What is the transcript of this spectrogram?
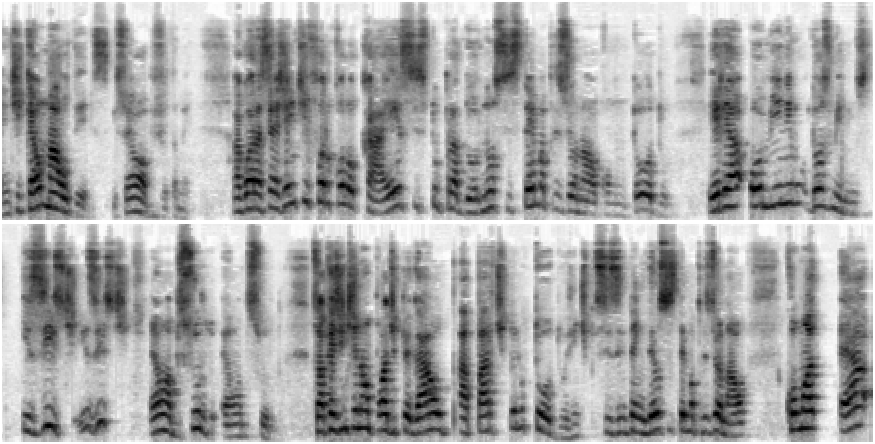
A gente quer o mal deles. Isso é óbvio também. Agora, se a gente for colocar esse estuprador no sistema prisional como um todo, ele é o mínimo dos mínimos. Existe? Existe. É um absurdo? É um absurdo. Só que a gente não pode pegar a parte pelo todo. A gente precisa entender o sistema prisional. Como a, é a,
